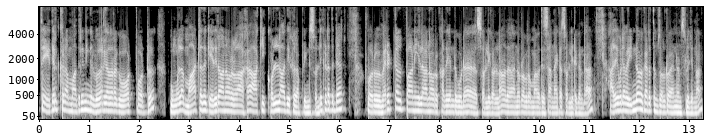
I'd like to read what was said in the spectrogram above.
மாற்றத்தை எதிர்க்கிற மாதிரி நீங்கள் வேறு யாராவது ஓட் போட்டு உங்களை மாற்றத்துக்கு எதிரானவர்களாக ஆக்கி கொள்ளாதீர்கள் அப்படின்னு சொல்லி கிட்டத்தட்ட ஒரு வெரட்டல் பாணியிலான ஒரு கதை என்று கூட சொல்லிக்கொள்ளலாம். அதை அனுரகுமார திசாநாயக்க சொல்லியிருக்கின்றார். அதே போல அவர் இன்னொரு கருத்தும் சொல்றார். என்னன்னு சொல்லி சொன்னால்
